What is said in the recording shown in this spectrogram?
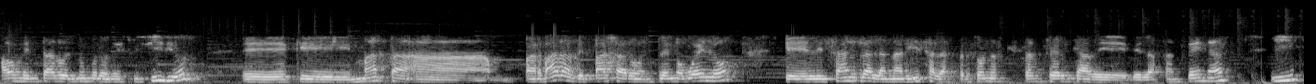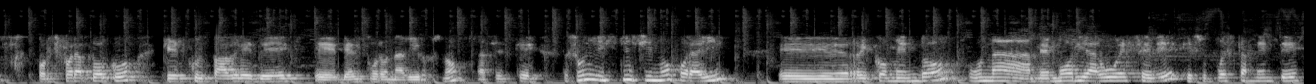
ha aumentado el número de suicidios, eh, que mata a parvadas de pájaro en pleno vuelo, que le sangra la nariz a las personas que están cerca de, las antenas y, por si fuera poco, que es culpable de, eh, del coronavirus, ¿no? Así es que, pues un listísimo por ahí eh, recomendó una memoria USB que supuestamente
